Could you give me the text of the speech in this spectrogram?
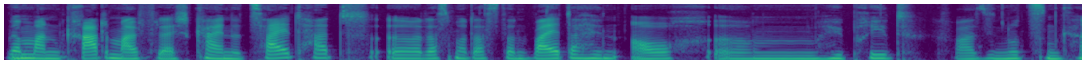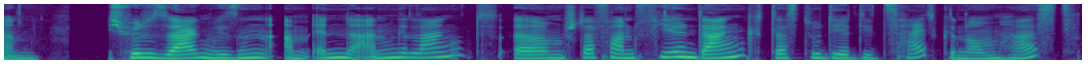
wenn man gerade mal vielleicht keine Zeit hat, äh, dass man das dann weiterhin auch ähm, hybrid quasi nutzen kann. Ich würde sagen, wir sind am Ende angelangt. Ähm, Stefan, vielen Dank, dass du dir die Zeit genommen hast.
